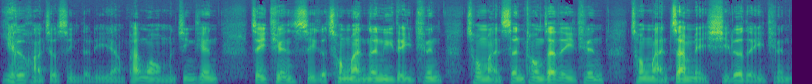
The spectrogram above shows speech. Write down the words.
耶和华就是你的力量。”盼望我们今天这一天是一个充满能力的一天，充满神同在的一天，充满赞美喜乐的一天。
